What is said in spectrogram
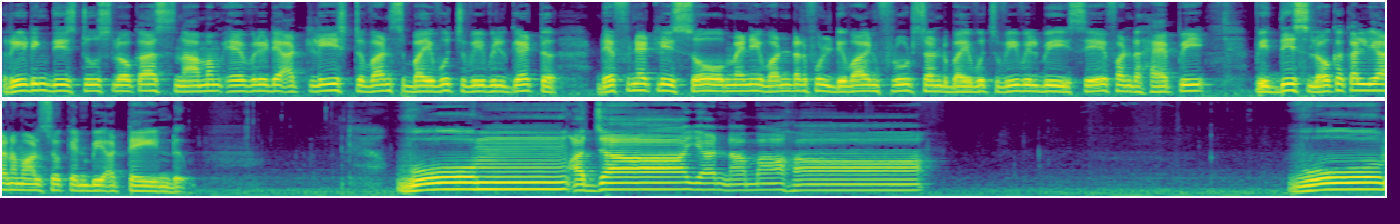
reading these two slokas, namam every day at least once by which we will get definitely so many wonderful divine fruits and by which we will be safe and happy with this loka kalyanam also can be attained. Ajaya namaha ॐ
